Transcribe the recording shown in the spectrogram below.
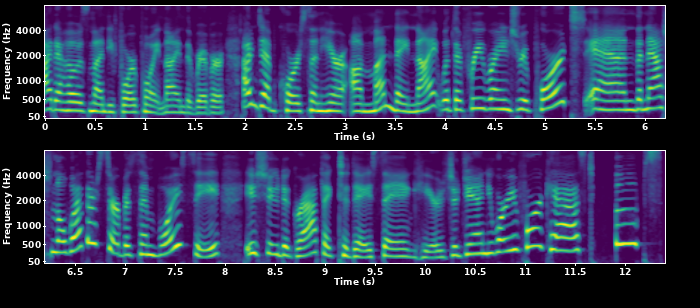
Idaho's 94.9 The River. I'm Deb Corson here on Monday night with the Free Range Report. And the National Weather Service in Boise issued a graphic today saying, here's your January forecast. Oops,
